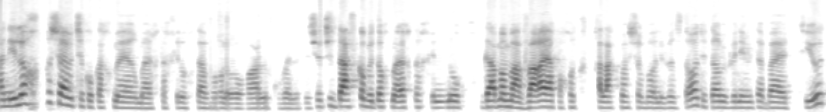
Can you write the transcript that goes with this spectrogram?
אני לא חושבת שכל כך מהר מערכת החינוך תעבור להוראה מקוונת. אני חושבת שדווקא בתוך מערכת החינוך, גם המעבר היה פחות חלק מאשר באוניברסיטאות, יותר מבינים את הבעייתיות.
